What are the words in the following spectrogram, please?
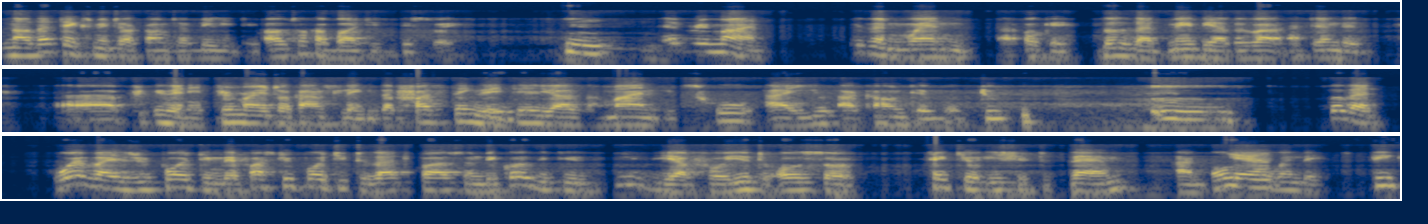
now that takes me to accountability. I'll talk about it this way. Mm. Every man, even when uh, okay, those that maybe have ever attended uh, even in premarital counseling, the first thing they tell you as a man is who are you accountable to? Mm. So that whoever is reporting, they first report you to that person because it is easier for you to also take your issue to them. And also Yeah. when they speak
